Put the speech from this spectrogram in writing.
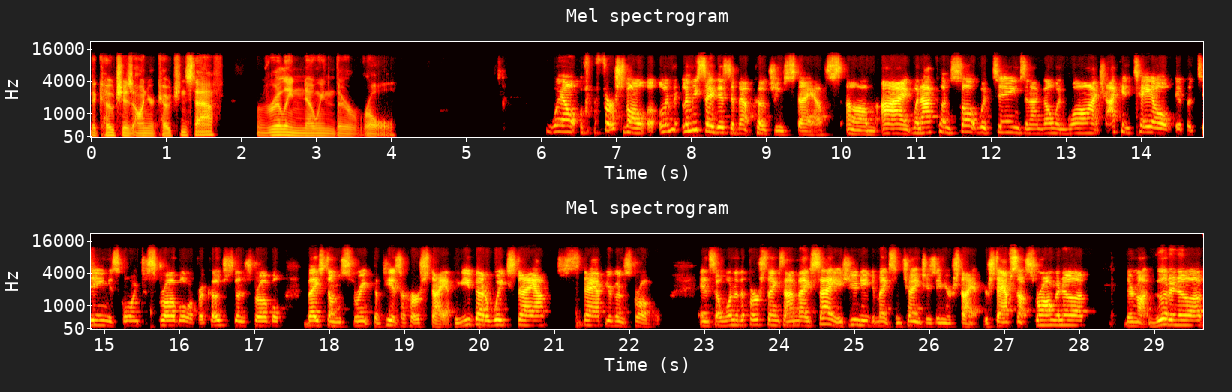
the coaches on your coaching staff really knowing their role. Well, first of all, let me let me say this about coaching staffs. Um, I when I consult with teams and I go and watch, I can tell if a team is going to struggle or if a coach is going to struggle based on the strength of his or her staff. If you've got a weak staff, staff, you're going to struggle. And so one of the first things I may say is you need to make some changes in your staff. Your staff's not strong enough, they're not good enough.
